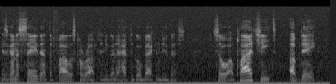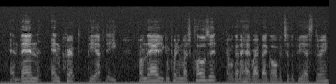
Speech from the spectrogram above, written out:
it's going to say that the file is corrupt and you're going to have to go back and do this. So apply cheat, update, and then encrypt PFD. From there you can pretty much close it and we're going to head right back over to the PS3.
